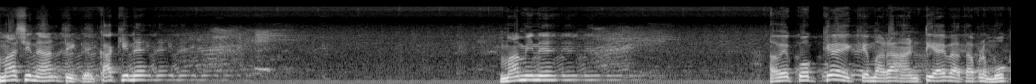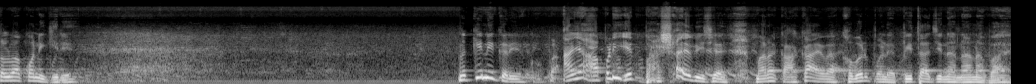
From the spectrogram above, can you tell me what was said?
માસીને આંટી કે કાકીને? મામીને? હવે કોક કે મારા આંટી આવ્યા તો આપણે મોકલવા કોની ઘીરે? નક્કી નહીં કરી શકો. પણ અહીંયા આપણી એક ભાષા એવી છે. મારા કાકા આવ્યા, ખબર પડે, પિતાજીના નાના ભાઈ.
